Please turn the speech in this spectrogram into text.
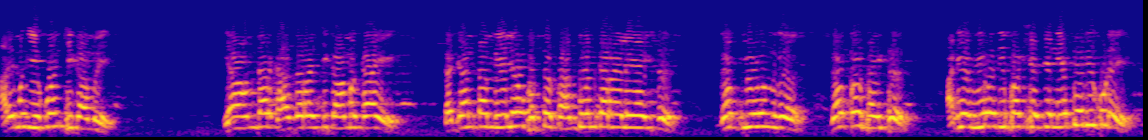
अरे मग ही कोणची कामं आहे? या आमदार खासदारांची कामं काय का जनता मेल्यावर फक्त सांत्वन करायला यायचं? गप मिळून ग- गप असायचं आणि या विरोधी पक्षाचे नेते बी कुठे?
